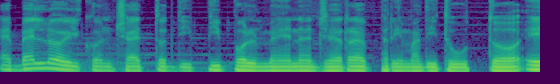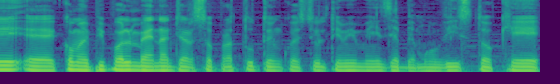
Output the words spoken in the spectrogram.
È bello il concetto di people manager prima di tutto e eh, come people manager soprattutto in questi ultimi mesi abbiamo visto che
